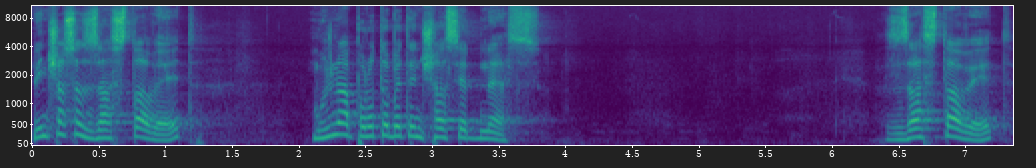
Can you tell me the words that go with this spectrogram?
Není čas se zastavit. Možná pro tebe ten čas je dnes. Zastavit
